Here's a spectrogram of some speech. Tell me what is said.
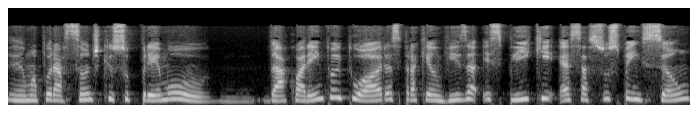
é, uma apuração de que o Supremo dá 48 horas para que a Anvisa explique essa suspensão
